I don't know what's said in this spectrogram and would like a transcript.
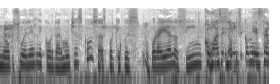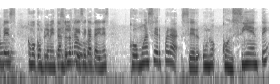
no suele recordar muchas cosas, porque pues por ahí a los cinco, ¿Cómo hace? No, seis pues, es tal vez uno. como complementando Ese lo que dice trauma. Catalina, es cómo hacer para ser uno consciente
